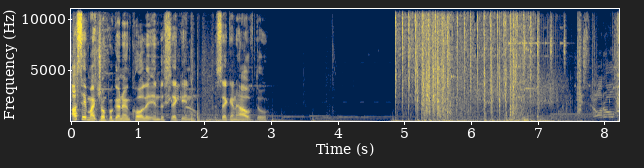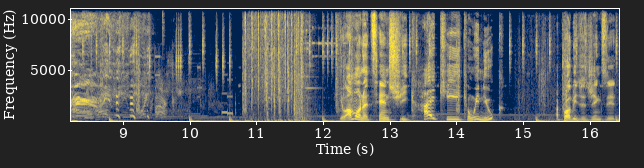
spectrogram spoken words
I'll save my chopper gunner and call it in the second, the second half, though. Yo, I'm on a 10 streak. High key, can we nuke? I probably just jinxed it.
